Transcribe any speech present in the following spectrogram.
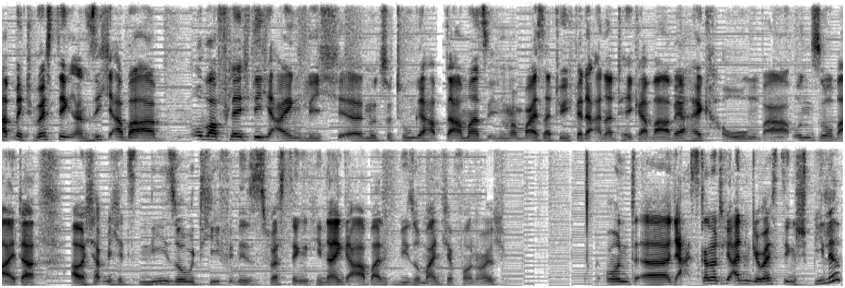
Hab mit Wrestling an sich aber oberflächlich eigentlich äh, nur zu tun gehabt damals. Man weiß natürlich, wer der Undertaker war, wer Hulk Hogan war und so weiter. Aber ich habe mich jetzt nie so tief in dieses Wrestling hineingearbeitet wie so manche von euch. Und äh, ja, es gab natürlich einige Wrestling-Spiele.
